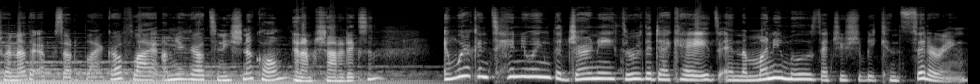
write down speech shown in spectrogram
To another episode of Black Girl Fly. I'm your girl, Tanisha Nicole. And I'm Shauna Dixon. And we're continuing the journey through the decades and the money moves that you should be considering.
